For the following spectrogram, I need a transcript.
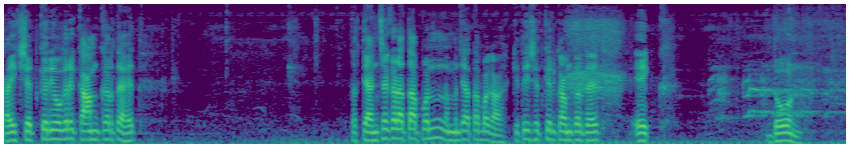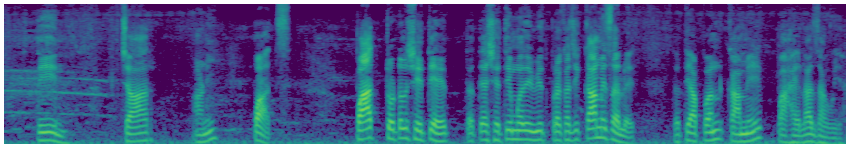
काही शेतकरी वगैरे काम करत आहेत. तर त्यांच्याकडे आता आपण म्हणजे आता बघा किती शेतकरी काम करत आहेत एक दोन तीन चार आणि पाच. पाच टोटल शेती आहेत तर त्या शेतीमध्ये विविध प्रकारची कामे चालू आहेत. तर ते आपण कामे पाहायला जाऊया.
